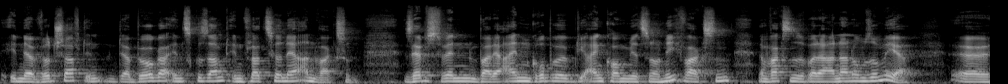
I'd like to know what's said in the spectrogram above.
in der Wirtschaft, in der Bürger insgesamt inflationär anwachsen. Selbst wenn bei der einen Gruppe die Einkommen jetzt noch nicht wachsen, dann wachsen sie bei der anderen umso mehr. Äh,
